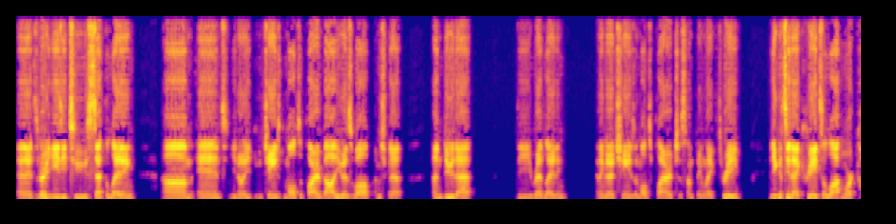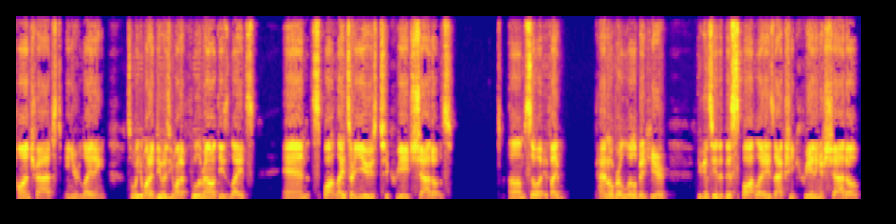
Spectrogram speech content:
And it's very easy to set the lighting, um, and you know you can change the multiplier value as well. I'm just going to undo that, the red lighting, and I'm going to change the multiplier to something like three. And you can see that creates a lot more contrast in your lighting. So what you want to do is you want to fool around with these lights, and spotlights are used to create shadows. Um, so if I pan over a little bit here, you can see that this spotlight is actually creating a shadow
